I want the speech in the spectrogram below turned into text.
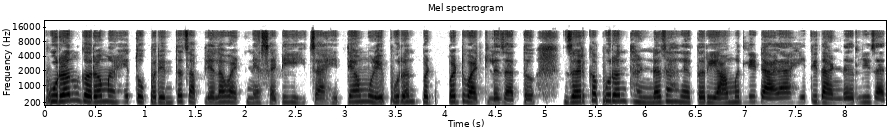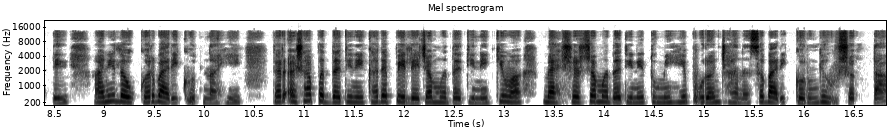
पुरण गरम आहे तोपर्यंतच आपल्याला वाटण्यासाठी घ्यायचं आहे. त्यामुळे पुरण पटपट वाटलं जातं. जर का पुरण थंड झालं तर यामधली डाळ आहे ती दांडरली जाते आणि लवकर बारीक होत नाही. तर अशा पद्धतीने एखाद्या पेलेच्या मदतीने किंवा मॅशरच्या मदतीने तुम्ही हे पुरण छान असं बारीक करून घेऊ शकता.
